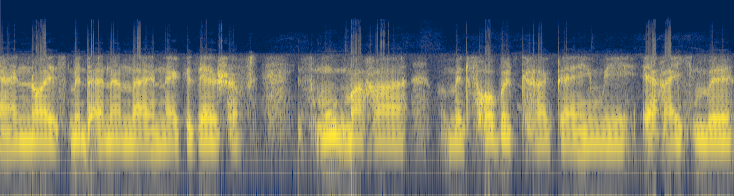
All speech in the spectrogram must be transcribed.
ein neues Miteinander in der Gesellschaft als Mutmacher mit Vorbildcharakter irgendwie erreichen will.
